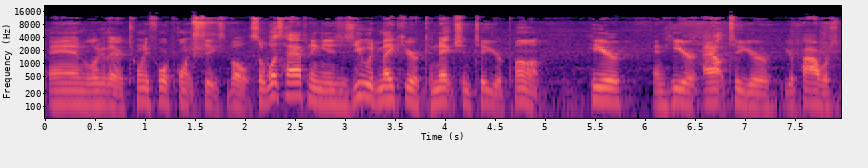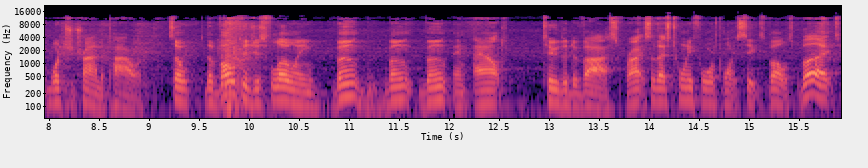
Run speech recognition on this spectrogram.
And look at there, 24.6 volts. So what's happening is, is you would make your connection to your pump here and here out to your, your power, what you're trying to power. So the voltage is flowing boom, boom, boom, and out to the device, right? So that's 24.6 volts. But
